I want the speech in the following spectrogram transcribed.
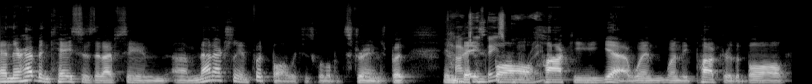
and there have been cases that I've seen, um, not actually in football, which is a little bit strange, but in hockey baseball, baseball right? hockey, yeah, when when the puck or the ball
